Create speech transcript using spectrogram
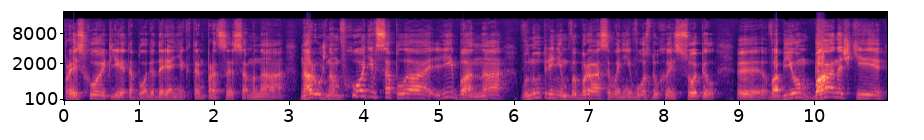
Происходит ли это благодаря некоторым процессам на наружном входе в сопла, либо на внутреннем выбрасывании воздуха из сопел э, в объем баночки,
